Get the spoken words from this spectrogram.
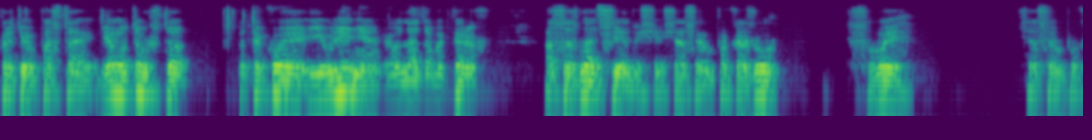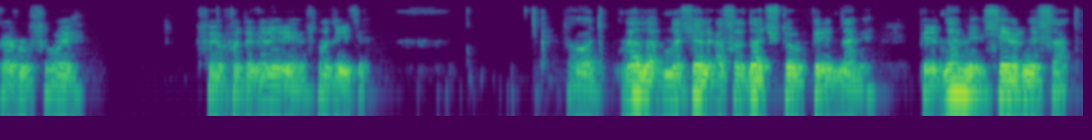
противопоставить? Дело в том, что такое явление, его надо, во-первых, осознать следующее. Сейчас я вам покажу свой, сейчас я вам покажу свой, свою фотогалерею. Смотрите. Вот. Надо вначале осознать, что перед нами. Перед нами северный сад.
